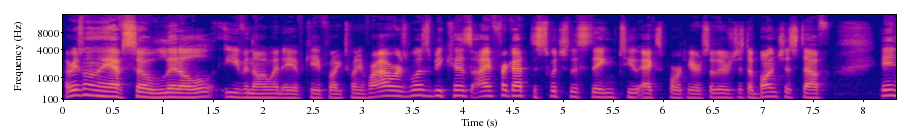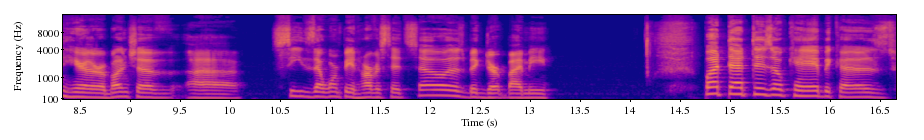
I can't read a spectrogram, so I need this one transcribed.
The reason we have so little, even though I went AFK for like 24 hours, was because I forgot to switch this thing to export here. So there's just a bunch of stuff in here. There are a bunch of uh, seeds that weren't being harvested, so there's big dirt by me. But that is okay because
